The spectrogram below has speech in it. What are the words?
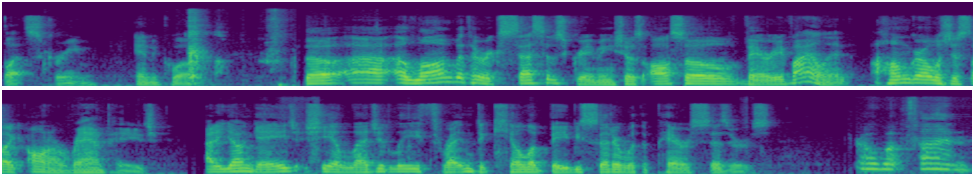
but scream." End quote. So, uh, along with her excessive screaming, she was also very violent. Homegirl was just like on a rampage. At a young age, she allegedly threatened to kill a babysitter with a pair of scissors. Oh, what fun.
